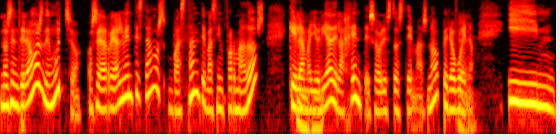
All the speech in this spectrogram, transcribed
Nos enteramos de mucho. O sea, realmente estamos bastante más informados que la mayoría de la gente sobre estos temas, ¿no? Pero bueno. Y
